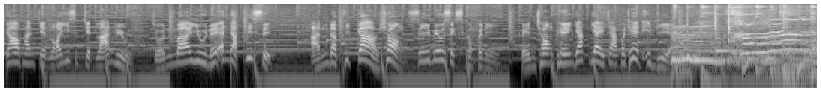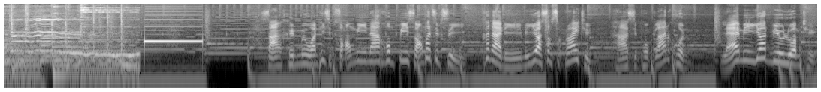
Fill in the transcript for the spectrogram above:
29,727 ล้านวิว จนมาอยู่ในอันดับที่ 10 อันดับที่ 9 ช่อง C Music Company เป็นช่องเพลงยักษ์ใหญ่จากประเทศอินเดีย สร้างขึ้นเมื่อวันที่ 12 มีนาคมปี 2014 ขณะนี้มียอด Subscribe ถึง 56 ล้านคน และมียอดวิวรวมถึง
